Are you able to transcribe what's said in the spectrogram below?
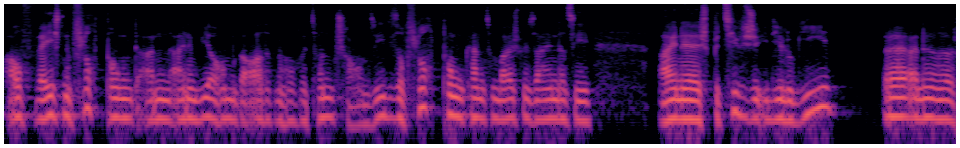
auf welchen Fluchtpunkt an einem wie auch immer gearteten Horizont schauen Sie. Dieser Fluchtpunkt kann zum Beispiel sein, dass Sie eine spezifische Ideologie, äh, einer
